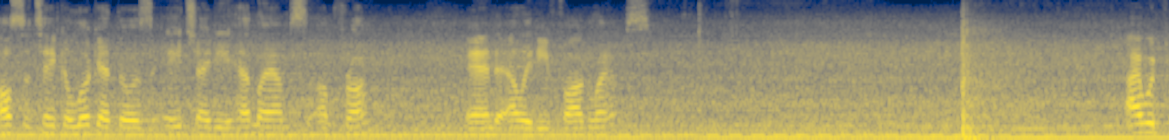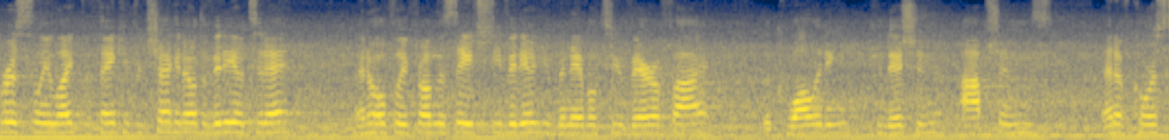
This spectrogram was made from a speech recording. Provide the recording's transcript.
Also take a look at those HID headlamps up front and LED fog lamps. I would personally like to thank you for checking out the video today. And hopefully from this HD video, you've been able to verify the quality, condition, options, and of course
